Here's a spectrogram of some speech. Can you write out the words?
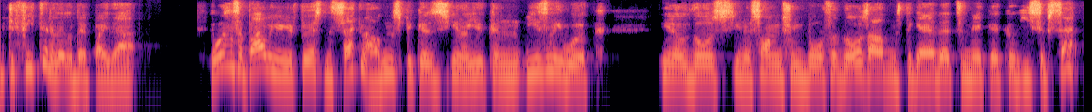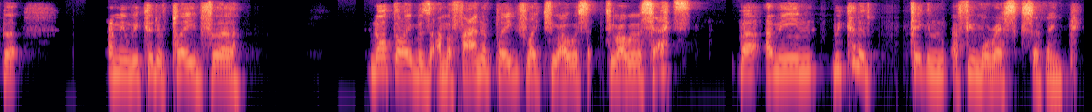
defeated a little bit by that. It wasn't so bad when you're in your first and second albums because you know you can easily work, you know, those you know songs from both of those albums together to make a cohesive set. But I mean, we could have played for. Not that I was, I'm a fan of playing for like two hours, two hour sets, but I mean, we could have taken a few more risks. I think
